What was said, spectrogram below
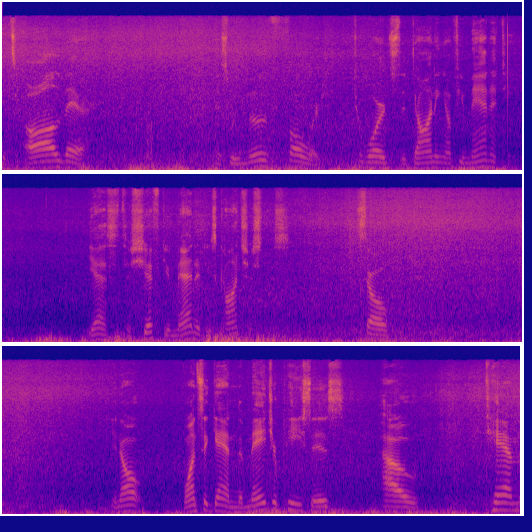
it's all there as we move forward towards the dawning of humanity. Yes, to shift humanity's consciousness. So, you know, once again, the major piece is how Tim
